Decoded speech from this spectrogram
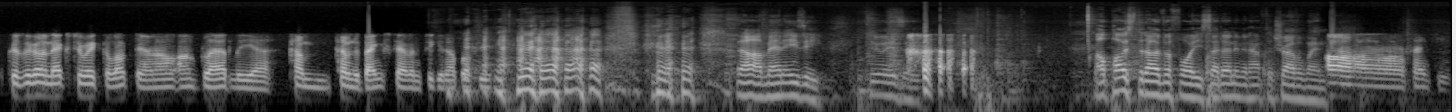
because we've got an extra week of lockdown, I'll, I'll gladly uh, come come to Bankstown and pick it up off you. oh man, easy, too easy. I'll post it over for you, so I don't even have to travel, man. oh, thank you.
